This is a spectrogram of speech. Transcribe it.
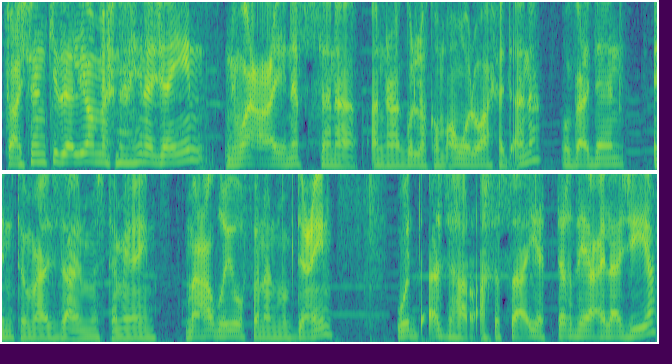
فعشان كذا اليوم إحنا هنا جايين نوعي نفسنا. أنا أقول لكم أول واحد أنا وبعدين أنتم أعزائي المستمعين. مع ضيوفنا المبدعين ود أزهر أخصائية تغذية علاجية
